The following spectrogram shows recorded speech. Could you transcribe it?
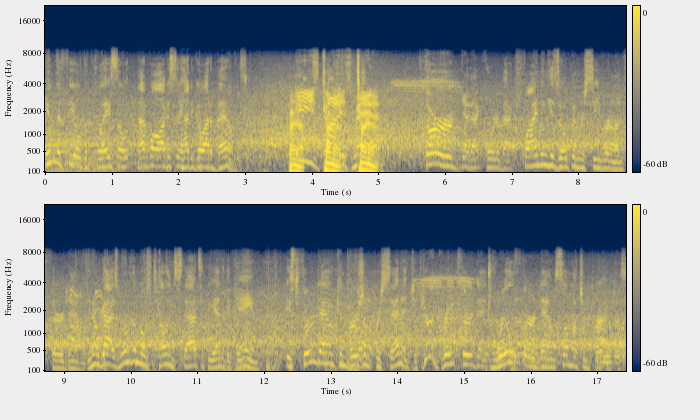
in the field to play, so that ball obviously had to go out of bounds. Turn He's up, turn got up, turn man. up. Third By that quarterback finding his open receiver on third down. You know, guys, one of the most telling stats at the end of the game is third down conversion percentage. If you're a great third down, drill third down so much in practice.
